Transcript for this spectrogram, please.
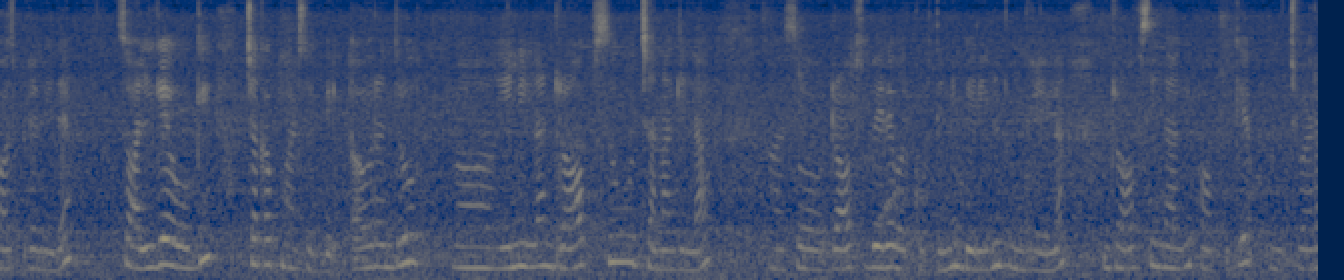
ಹಾಸ್ಪಿಟಲ್ ಇದೆ. ಸೊ ಅಲ್ಲಿಗೆ ಹೋಗಿ ಚೆಕಪ್ ಮಾಡಿಸಿದ್ವಿ. ಅವರಂದರು ಏನಿಲ್ಲ ಡ್ರಾಪ್ಸು ಚೆನ್ನಾಗಿಲ್ಲ. ಸೊ ಡ್ರಾಪ್ಸ್ ಬೇರೆ ಬರ್ಕೊಡ್ತೀನಿ ಬೇರೆ ಏನೂ ತೊಂದರೆ ಇಲ್ಲ. ಡ್ರಾಪ್ಸಿಂದಾಗಿ ಪಾಪಿಗೆ ಜ್ವರ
